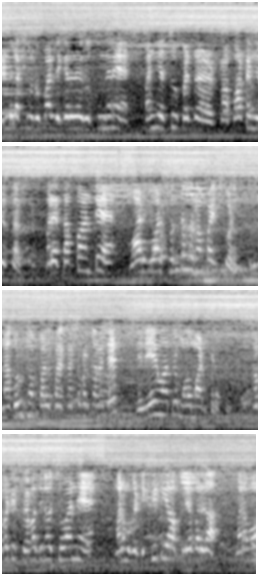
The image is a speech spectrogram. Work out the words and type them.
రెండు లక్షల రూపాయల దగ్గర దగ్గర వస్తుందనే పనిచేస్తూ పార్ట్ టైం చేస్తారు. మరి తప్ప అంటే వాడికి వాడు సొంతంగా సంపాదించుకోవడం ఇప్పుడు నా కొడుకు సంపా కష్టపడతానంటే నేను ఏ మాత్రం కాబట్టి శ్రమ దినోత్సవాన్ని మనం ఒక డిగ్నిటీ ఆఫ్ లేబర్గా మనము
